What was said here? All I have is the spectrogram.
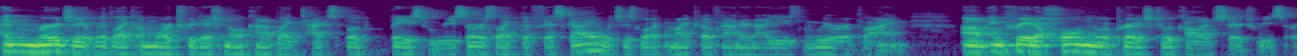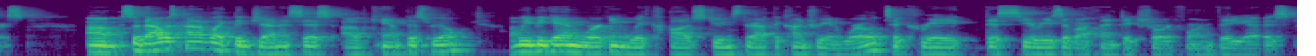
and merge it with like a more traditional kind of like textbook based resource like the Fiske guide, which is what my co-founder and I used when we were applying, um, and create a whole new approach to a college search resource. Um, so that was kind of like the genesis of Campus Reel. We began working with college students throughout the country and world to create this series of authentic short form videos.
